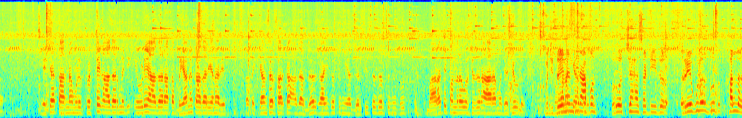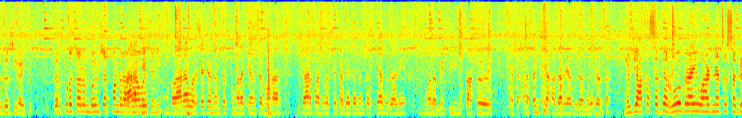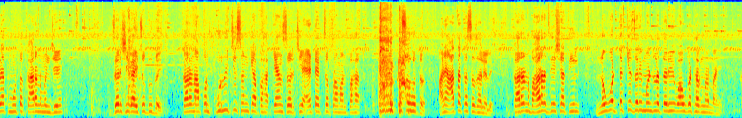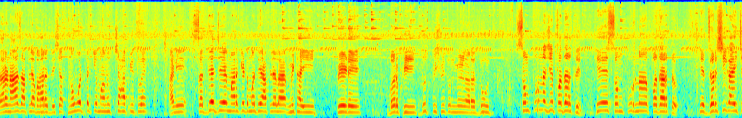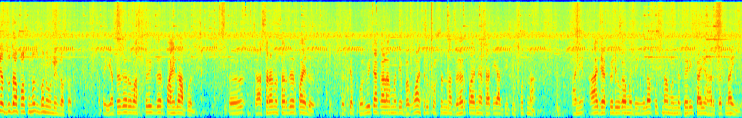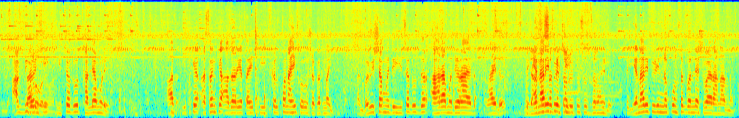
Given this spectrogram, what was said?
याच्या कारणामुळे प्रत्येक आजार म्हणजे एवढे आजार आता भयानक आजार येणार आहेत. आता कॅन्सरसारखा आजार जर गाईचं तुम्ही या जर्सीचं जर तुम्ही दूध बारा ते पंधरा वर्ष जर आहारामध्ये ठेवलं म्हणजे तुम्हाला दैनंदिन cancer- आपण रोज चहासाठी जर रेग्युलर दूध खाल्लं जर्सी गायचं तर पुढे चालून भविष्यात पंधरा दहा बारा वर्षांनी ते बारा वर्षाच्या नंतर तुम्हाला कॅन्सर होणार. चार पाच वर्ष खाल्ल्याच्या नंतर त्या दुधाने तुम्हाला बीपी साखर अशा असंख्य आजार ह्या दुधामुळे घडतात. म्हणजे आता सध्या रोगराई वाढण्याचं सगळ्यात मोठं कारण म्हणजे जर्सी गाईचं दूध आहे. कारण आपण पूर्वीची संख्या पहा कॅन्सरची अटॅकचं प्रमाण पहा पूर्वी कसं होतं आणि आता कसं झालेलं आहे. कारण भारत देशातील नव्वद टक्के जरी म्हटलं तरी वावगं ठरणार नाही. कारण आज आपल्या भारत देशात नव्वद टक्के माणूस चहा पितोय आणि सध्या जे मार्केटमध्ये आपल्याला मिठाई पेढे बर्फी दूध पिशवीतून मिळणारं दूध संपूर्ण जे पदार्थ आहेत हे संपूर्ण पदार्थ हे जर्सी गाईच्या दुधापासूनच बनवले जातात. आता याचं जर वास्तविक जर पाहिलं आपण तर शास्त्रानुसार जर पाहिलं तर त्या पूर्वीच्या काळामध्ये भगवान श्रीकृष्णांना जहर पाडण्यासाठी आलती ती पुतना. आणि आज ह्या कलियुगामध्ये हिला पुतना म्हणलं तरी काही हरकत नाही अगदी बरोबर आहे. हिचं दूध खाल्ल्यामुळे आज इतके असंख्य आजार येत आहेत की कल्पनाही करू शकत नाही. आणि भविष्यामध्ये हिचं दूध जर आहारामध्ये राहिलं राहिलं म्हणजे येणारी पिढी चालू आहे तसंच जर राहिलं. तर येणारी पिढी नपुंसक बनल्याशिवाय राहणार नाही.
